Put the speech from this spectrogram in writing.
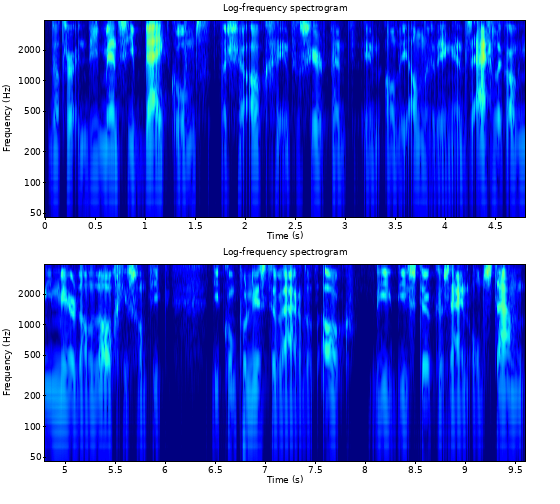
dat er een dimensie bij komt als je ook geïnteresseerd bent in al die andere dingen. En het is eigenlijk ook niet meer dan logisch, want die, die componisten waren dat ook. Die, die stukken zijn ontstaan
